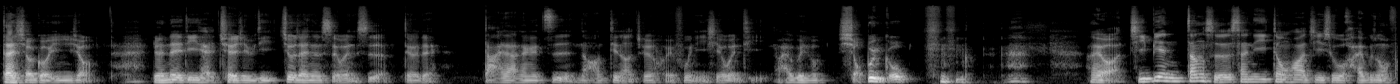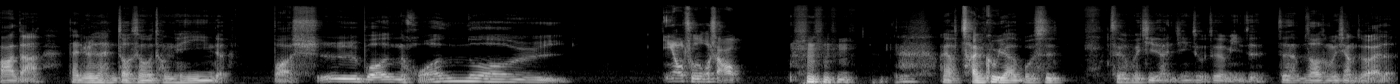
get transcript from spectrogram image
胆小狗英雄。人类第一台 ChatGPT 就在那时问世了，对不对？打一打那个字，然后电脑就会回复你一些问题，然后还会说“小笨狗”。还有啊，即便当时的三 D 动画技术还不怎么发达，但仍然造成我童年阴影的。把石板还来，你要出多少？还有残酷鸭博士，这个会记得很清楚，这个名字真的不知道怎么想出来的。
